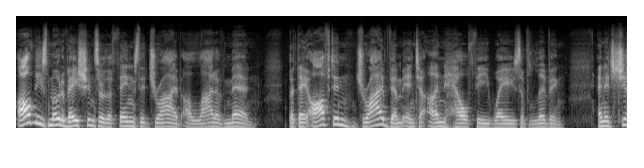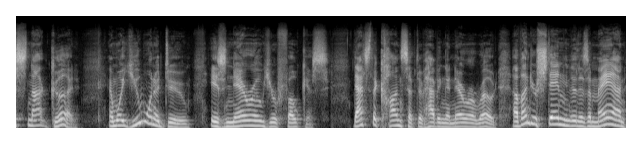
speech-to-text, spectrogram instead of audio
all these motivations are the things that drive a lot of men, but they often drive them into unhealthy ways of living. And it's just not good. And what you want to do is narrow your focus. That's the concept of having a narrow road, of understanding that as a man,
